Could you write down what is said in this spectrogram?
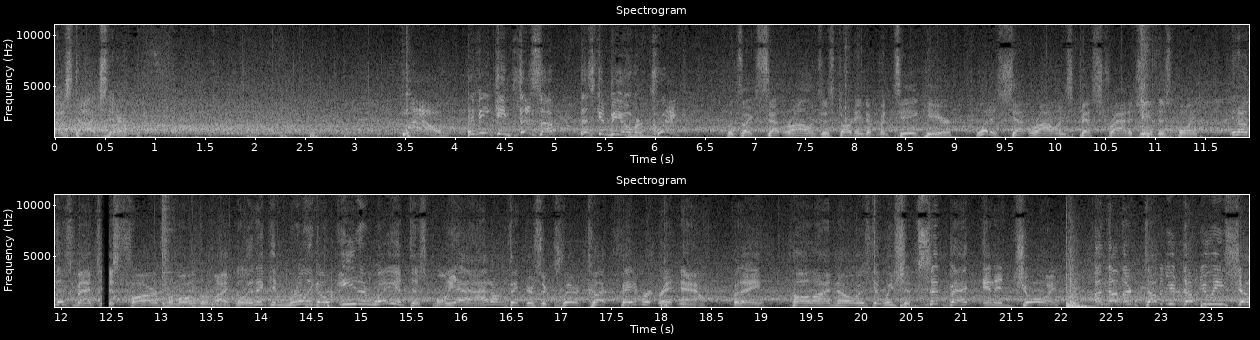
Nice dodge there. Up, this could be over quick. Looks like Seth Rollins is starting to fatigue here. What is Seth Rollins' best strategy at this point? You know, this match is far from over, Michael, and it can really go either way at this point. Yeah, I don't think there's a clear-cut favorite right now. But hey, all I know is that we should sit back and enjoy. Another WWE show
